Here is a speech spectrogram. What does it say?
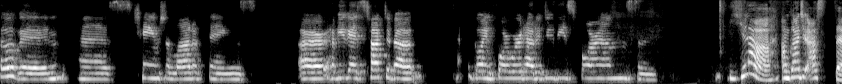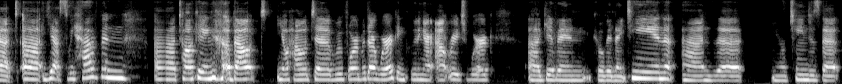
covid has changed a lot of things are have you guys talked about going forward how to do these forums and yeah, I'm glad you asked that. Uh, yes, we have been uh, talking about you know how to move forward with our work, including our outreach work, uh, given COVID-19 and the you know changes that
